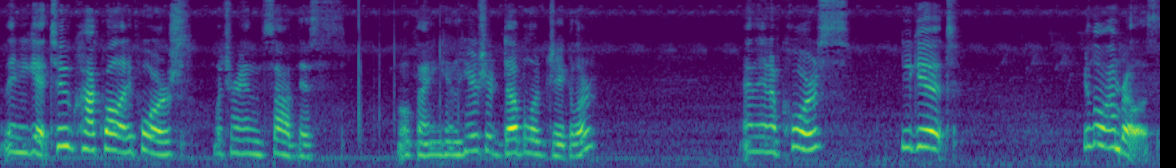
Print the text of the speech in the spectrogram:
Then you get two high quality pours, which are inside this little thing. And here's your doubler jiggler. And then, of course, you get your little umbrellas.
